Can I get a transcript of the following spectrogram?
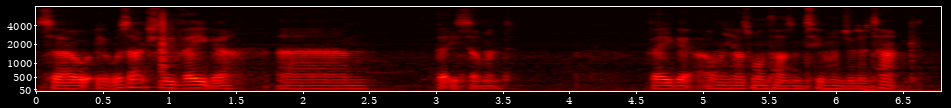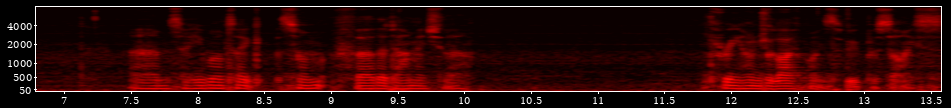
So it was actually Vega um, that he summoned. Vega only has 1200 attack, um, so he will take some further damage there. 300 life points to be precise.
